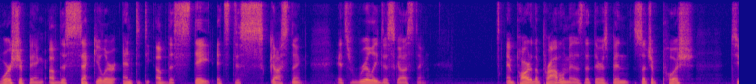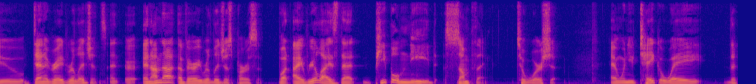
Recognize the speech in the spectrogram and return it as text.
worshiping of the secular entity of the state. It's disgusting. It's really disgusting. And part of the problem is that there's been such a push to denigrate religions. And uh, and I'm not a very religious person, but I realize that people need something to worship. And when you take away the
